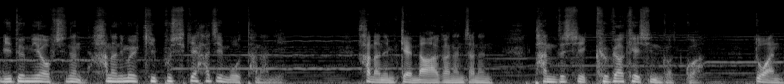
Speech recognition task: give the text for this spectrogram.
믿음이 없이는 하나님을 기쁘시게 하지 못하나니 하나님께 나아가는 자는 반드시 그가 계신 것과 또한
